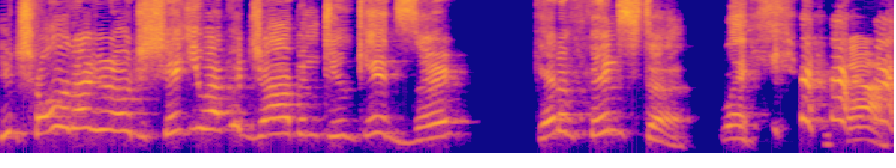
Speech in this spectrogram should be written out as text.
You're trolling on your own shit. You have a job and two kids, sir. Get a Finsta. Like, yeah.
